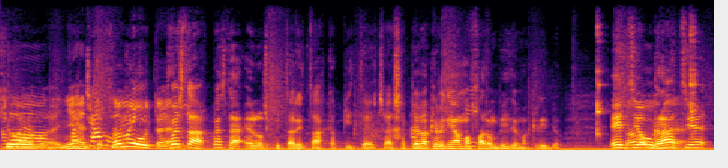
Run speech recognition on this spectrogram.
Allora, niente. Salute. questa, questa è l'ospitalità, capite? Cioè, sapeva che venivamo a fare un video, ma Cribio. Ezio, Salute. grazie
